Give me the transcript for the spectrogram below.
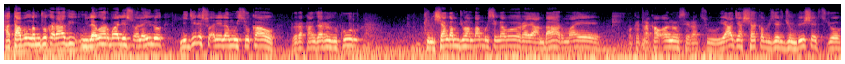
hata bonga mjuka radhi ni lawa ile swala hilo ni jile swala la mwiso kao dora kanzari dhukuru kinishanga mju hamba singavo raya amba harmaye wakatraka ono seratu yaja shaka bujeri jumlishe tujo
